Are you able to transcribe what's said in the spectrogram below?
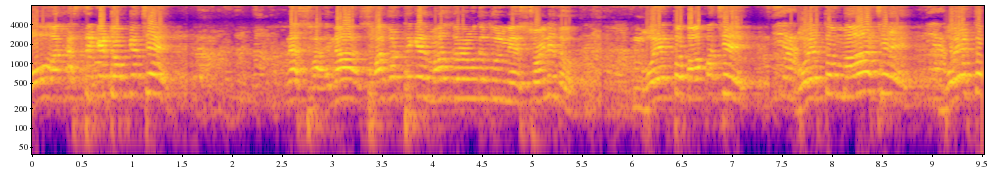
বউ আকাশ থেকে টপ গেছে? না না, সাগর থেকে মাছ ধরার মধ্যে তুলে নিয়ে এসছো, হয়নি তো? বইয়ের তো বাপ আছে বইয়ের তো মা আছে বইয়ের তো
